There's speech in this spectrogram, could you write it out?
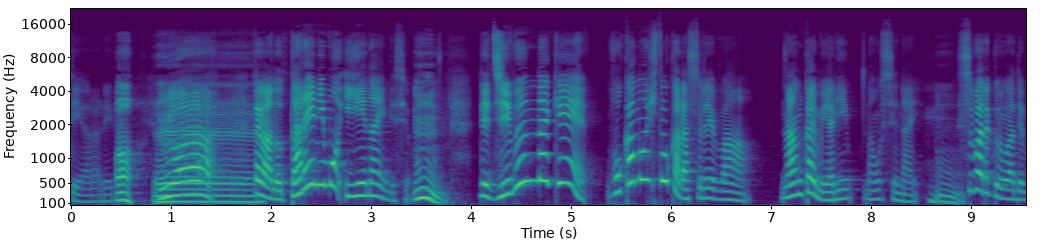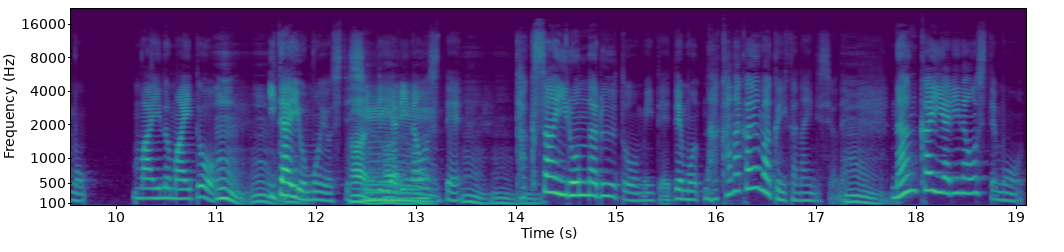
てやられる。あ、うわえー。だからあの誰にも言えないんですよ。うん。で自分だけ他の人からすれば何回もやり直してない。うん。スバル君はでも毎度毎度痛い思いをして死んでやり直してたくさんいろんなルートを見てでもなかなかうまくいかないんですよね。うん。何回やり直しても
